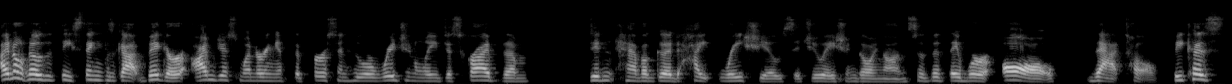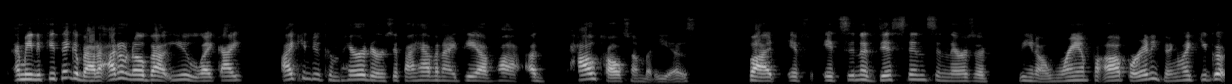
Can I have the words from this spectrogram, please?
I don't know that these things got bigger. I'm just wondering if the person who originally described them didn't have a good height ratio situation going on so that they were all that tall. Because i mean if you think about it i don't know about you like i i can do comparators if i have an idea of how, uh, how tall somebody is. But if it's in a distance and there's a you know ramp up or anything like you go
